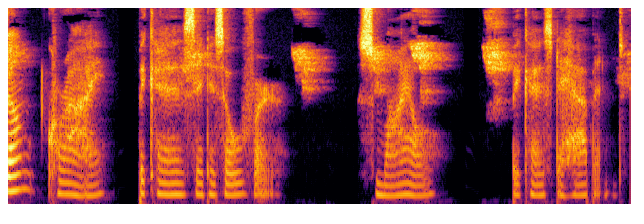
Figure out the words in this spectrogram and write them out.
Don't cry because it is over. Smile because it happened.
